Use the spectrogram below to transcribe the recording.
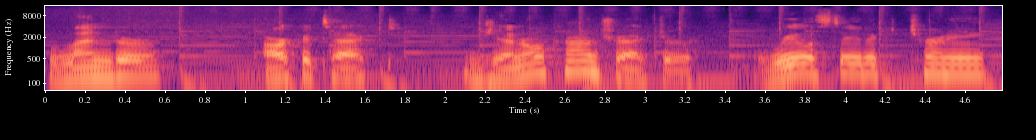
lender, architect, general contractor, real estate attorney,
